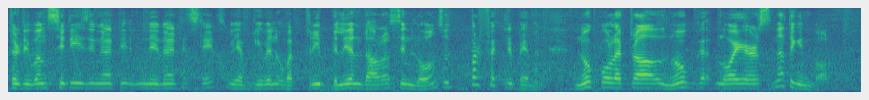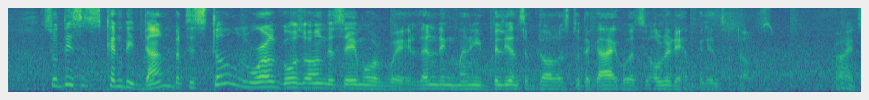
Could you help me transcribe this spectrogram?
31 cities in, United, in the United States. We have given over $3 billion in loans with perfect repayment. No collateral, no lawyers, nothing involved. So this is, can be done, but still the world goes on the same old way, lending money, billions of dollars to the guy who has already have billions of dollars. Right.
